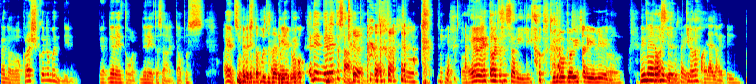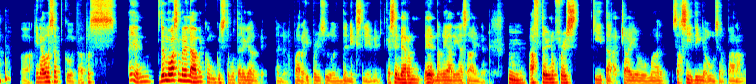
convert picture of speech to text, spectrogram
ano, crush ko naman din. Pero nireto, nireto sa akin. Tapos, ayun. So, Nireto mo sa sarili mo. Hindi, nireto sa akin. so, oh, nireto ko sa sarili ko. Ginugaw yung sarili. eh, no? Oo. May meron may gusto sa'yo. kina- Pakilala kita. Ah, kinausap ko. Tapos, ayun, doon mo kasi malalaman kung gusto mo talagang ano, para i-pursue on the next level. Kasi meron, ayun, nangyayari nga sa akin na Mm. after nung first kita at saka yung mga succeeding na usap, parang,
